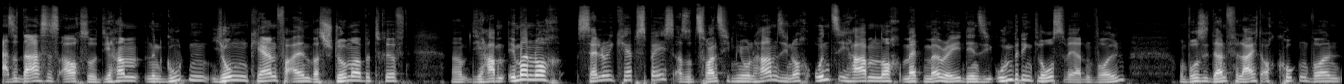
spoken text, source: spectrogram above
also da ist es auch so, die haben einen guten, jungen Kern, vor allem was Stürmer betrifft. Ähm, die haben immer noch Salary Cap Space, also 20 Millionen haben sie noch. Und sie haben noch Matt Murray, den sie unbedingt loswerden wollen. Und wo sie dann vielleicht auch gucken wollen,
